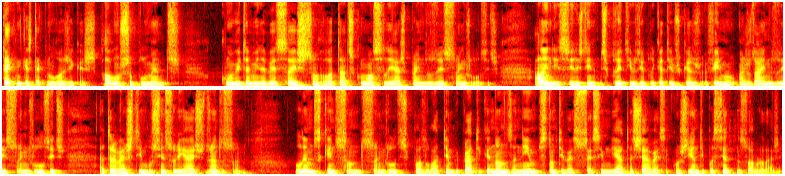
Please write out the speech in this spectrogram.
técnicas tecnológicas. Alguns suplementos, como a vitamina B6, são relatados como auxiliares para induzir sonhos lúcidos. Além disso, existem dispositivos e aplicativos que afirmam ajudar a induzir sonhos lúcidos através de estímulos sensoriais durante o sono. Lembre-se que a indução de sonhos lúcidos pode levar tempo e prática, não desanime se não tiver sucesso imediato, a chave é ser consciente e paciente na sua abordagem.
